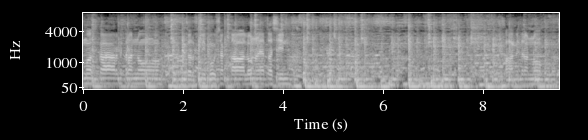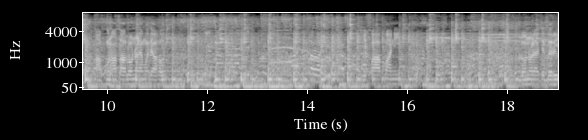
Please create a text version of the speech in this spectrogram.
नमस्कार मित्रांनो तर तुम्ही पाहू शकता लोणाळ्याचा सीन पहा मित्रांनो आपण आता लोणाळ्यामध्ये आहोत. हे पहा पाणी. लोणाळ्याचे दरी.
